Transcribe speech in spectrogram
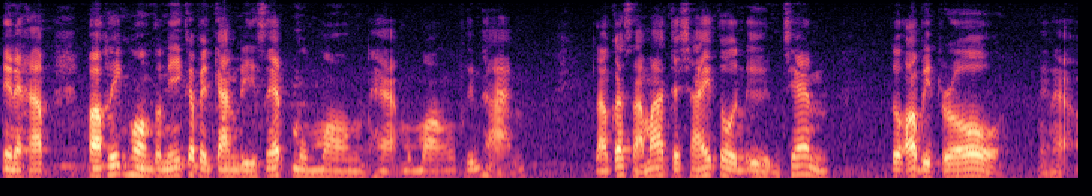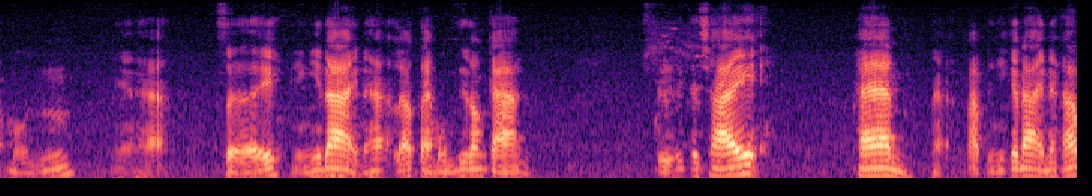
นี่นะครับ พอคลิกโฮมตรงนี้ก็เป็นการรีเซ็ตมุมมองนะฮะมุมมองพื้นฐาน เราก็สามารถจะใช้ตัวอื่น เช่นตัว orbit roll เนี่ยนะฮะหมุนเนี่ยนะฮะเสยอย่างนี้ได้นะฮะแล้วแต่มุมที่ต้องการ หรือจะใช้แพนนะปรับอย่างนี้ก็ได้นะครับ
